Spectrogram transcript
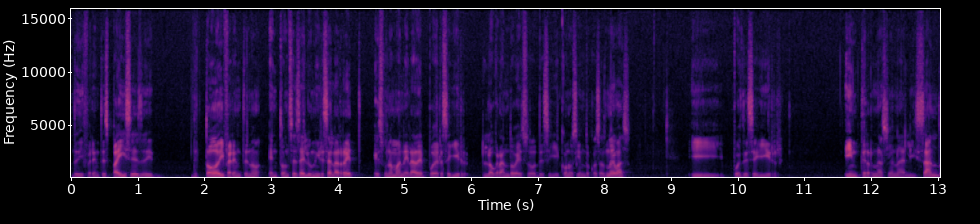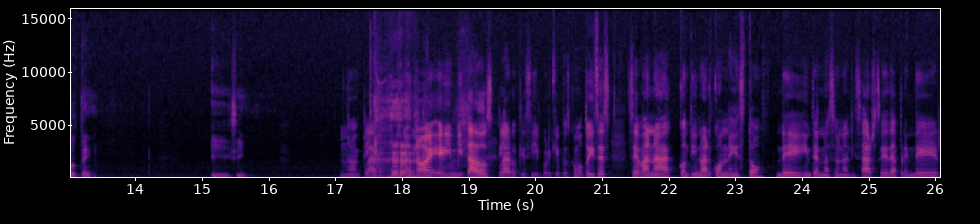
de diferentes países, de, todo diferente, ¿no? Entonces el unirse a la red es una manera de poder seguir logrando eso, de seguir conociendo cosas nuevas y pues de seguir internacionalizándote. Y sí, no, claro. No, e invitados, claro que sí, porque pues como tú dices, se van a continuar con esto de internacionalizarse, de aprender,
